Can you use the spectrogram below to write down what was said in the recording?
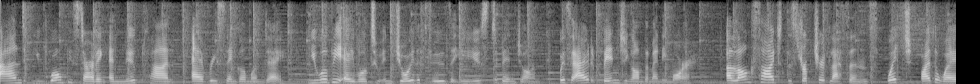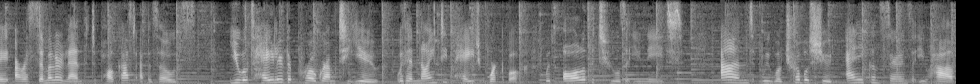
and you won't be starting a new plan every single Monday. You will be able to enjoy the foods that you used to binge on without binging on them anymore alongside the structured lessons, which, by the way, are a similar length to podcast episodes. You will tailor the program to you with a 90 page workbook with all of the tools that you need. And we will troubleshoot any concerns that you have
